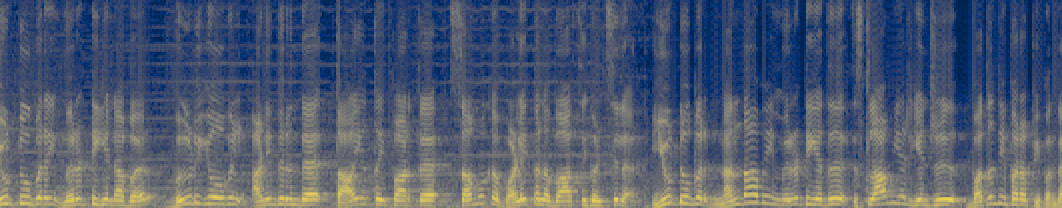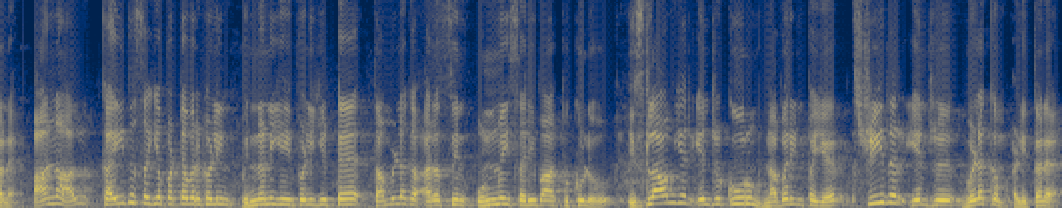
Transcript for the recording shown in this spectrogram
யூடியூபரை மிரட்டிய நபர் வீடியோவில் அணிந்திருந்த தாயத்தை பார்த்த சமூக வலைத்தள வாசிகள் சிலர் யூடியூபர் நந்தாவை மிரட்டியது இஸ்லாமியர் என்று வதந்தி பரப்பி வந்தனர். ஆனால் கைது செய்யப்பட்டவர்களின் பின்னணியை வெளியிட்ட தமிழக அரசின் உண்மை சரிபார்ப்பு குழு இஸ்லாமியர் என்று கூறும் நபரின் பெயர் ஸ்ரீதர் என்று விளக்கம் அளித்தனர்.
